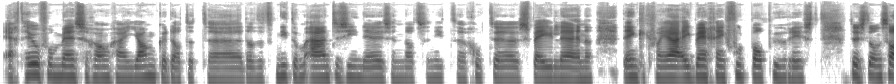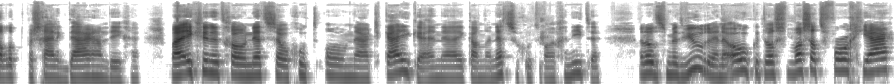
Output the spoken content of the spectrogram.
echt heel veel mensen gewoon gaan janken dat het, eh, dat het niet om aan te zien is en dat ze niet eh, goed spelen. En dan denk ik van ja, ik ben geen voetbalpurist, dus dan zal het waarschijnlijk daaraan liggen. Maar ik vind het gewoon net zo goed om naar te kijken en ik kan er net zo goed van genieten. En dat is met wielrennen ook. Het was, was dat vorig jaar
